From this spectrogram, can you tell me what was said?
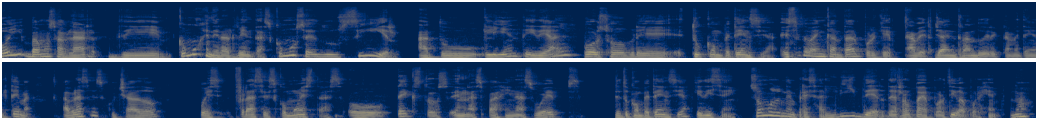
Hoy vamos a hablar de cómo generar ventas, cómo seducir a tu cliente ideal por sobre tu competencia. Esto te va a encantar porque, a ver, ya entrando directamente en el tema, habrás escuchado pues frases como estas o textos en las páginas web de tu competencia que dicen, somos una empresa líder de ropa deportiva, por ejemplo, ¿no?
